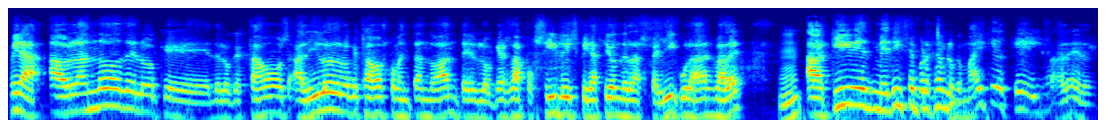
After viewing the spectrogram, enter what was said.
Mira, hablando de lo que de lo que estamos al hilo de lo que estábamos comentando antes, lo que es la posible inspiración de las películas, ¿vale? ¿Mm? Aquí me, me dice, por ejemplo, que Michael Caine, ¿vale? El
